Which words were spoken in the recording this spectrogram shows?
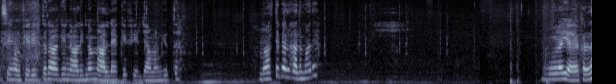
ਅਸੀਂ ਹੁਣ ਫਿਰ ਇੱਧਰ ਆ ਗਏ, ਨਾਲ ਇਹਨਾਂ ਨੂੰ ਨਾਲ ਲੈ ਕੇ ਫਿਰ ਜਾਵਾਂਗੇ ਉੱਧਰ। ਮਾਰਤੇ ਪਹਿਲ ਹੱਲ ਮਾਰਿਆ। ਗੋਰਾ ਹੀ ਆਇਆ ਕੱਲਾ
